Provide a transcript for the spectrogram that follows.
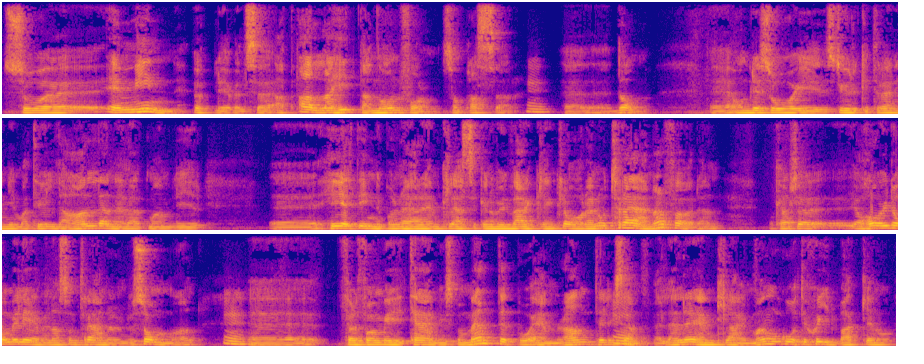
Så eh, är min upplevelse att alla hittar någon form som passar eh, dem. Eh, om det så är styrketräning i Matildahallen eller att man blir eh, helt inne på den här M-klassiken och vill verkligen klara den och tränar för den. Och kanske, jag har ju de eleverna som tränar under sommaren. Eh, för att få med i tävlingsmomentet på M-run till exempel. Eller M-climb. Man går till skidbacken och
